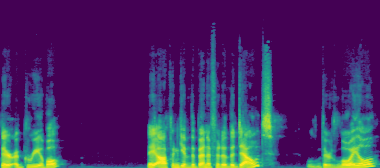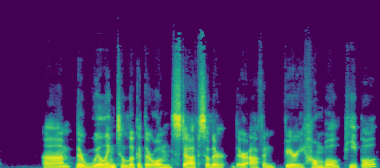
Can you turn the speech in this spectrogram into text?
They're agreeable. They often give the benefit of the doubt. They're loyal. Um, they're willing to look at their own stuff, so they're they're often very humble people.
